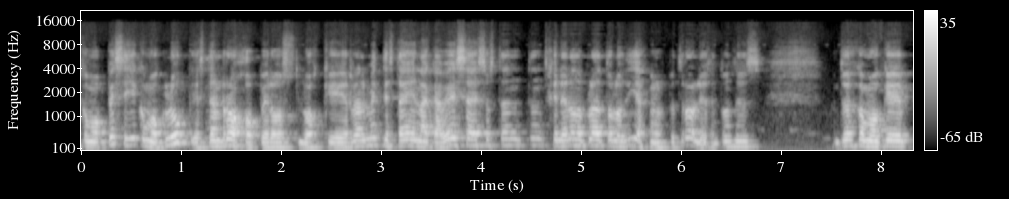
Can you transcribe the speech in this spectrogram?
como PSG como club está en rojo, pero los que realmente están en la cabeza, esos están, están generando plata todos los días con los petróleos, entonces, entonces como que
